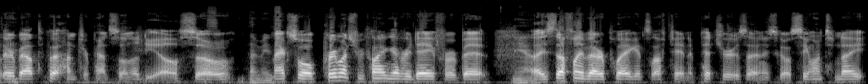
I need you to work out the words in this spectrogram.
they're about to put Hunter Pence on the DL, so that means, Maxwell will pretty much be playing every day for a bit. yeah, Uh, he's definitely a better play against left-handed pitchers, and he's going to see one tonight.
